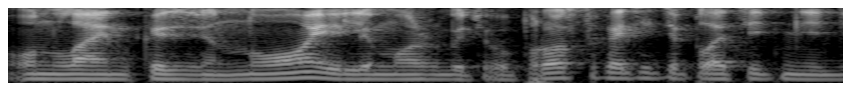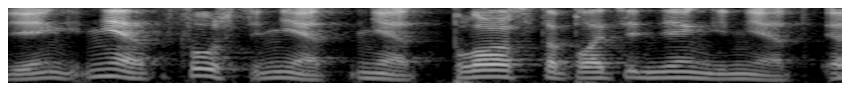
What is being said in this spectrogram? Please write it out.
онлайн-казино, или, может быть, вы просто хотите платить мне деньги. Нет, слушайте, нет, нет, просто платить деньги нет, э,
